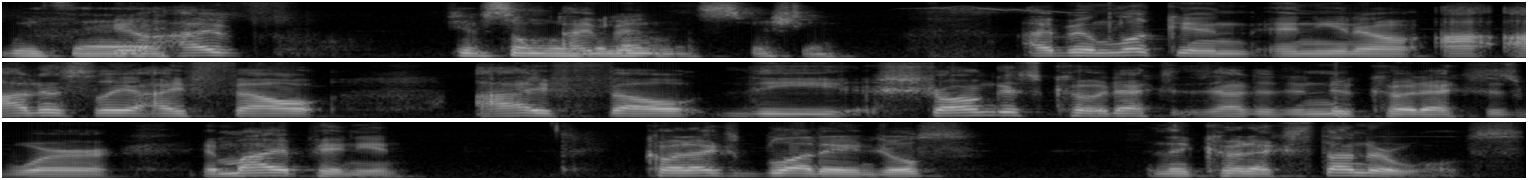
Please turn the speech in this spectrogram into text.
with uh, You know, I've if you have someone I've been- especially. I've been looking, and you know, I, honestly, I felt I felt the strongest codexes out of the new codexes were, in my opinion, Codex Blood Angels, and then Codex Thunderwolves.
